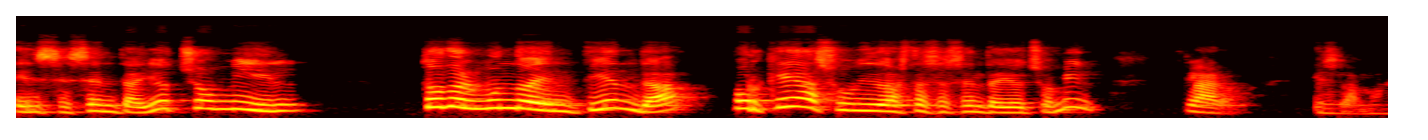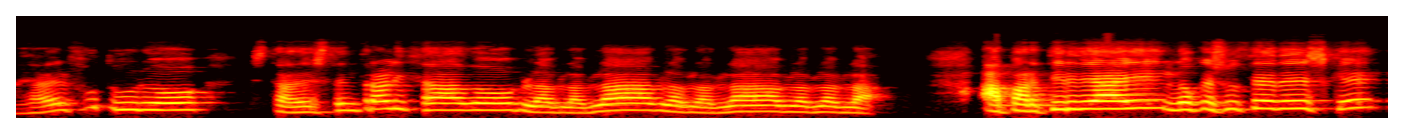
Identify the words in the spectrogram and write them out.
en 68.000, todo el mundo entienda por qué ha subido hasta 68.000. Claro, es la moneda del futuro, está descentralizado, bla, bla, bla, bla, bla, bla, bla, bla, bla. A partir de ahí, lo que sucede es que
